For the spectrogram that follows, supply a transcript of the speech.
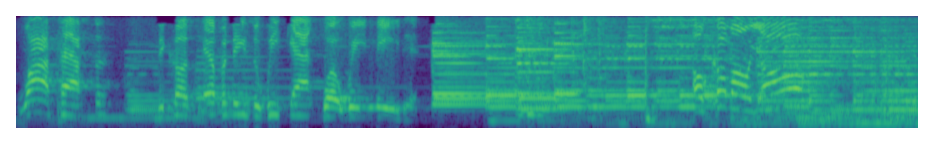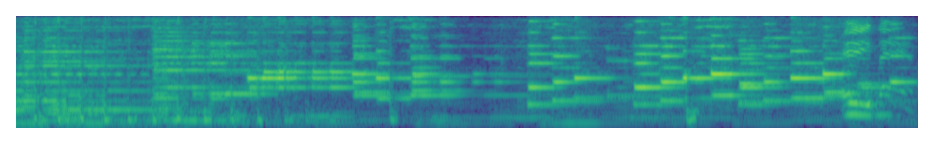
Why, Pastor? Because Ebenezer, we got what we needed. Oh, come on, y'all. Amen.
